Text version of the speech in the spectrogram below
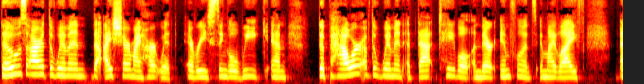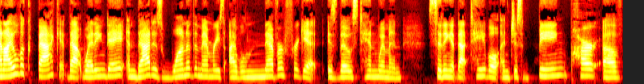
Those are the women that I share my heart with every single week. And the power of the women at that table and their influence in my life. And I look back at that wedding day, and that is one of the memories I will never forget is those 10 women sitting at that table and just being part of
